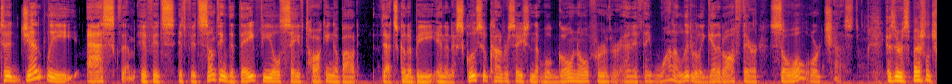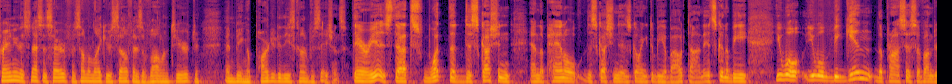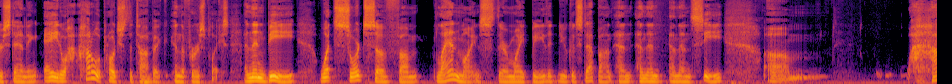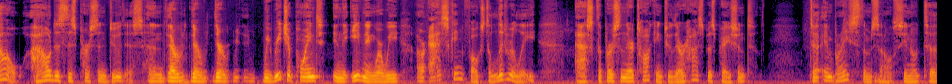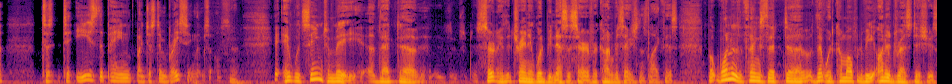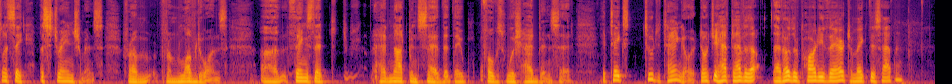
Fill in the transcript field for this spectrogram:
to gently ask them if it's if it's something that they feel safe talking about that's going to be in an exclusive conversation that will go no further. And if they want to literally get it off their soul or chest. Is there a special training that's necessary for someone like yourself as a volunteer to, and being a party to these conversations? There is. That's what the discussion and the panel discussion is going to be about, Don. It's going to be you will you will begin the process of understanding a to how to approach the topic mm-hmm. in the first place, and then b what sorts of um, landmines there might be that you could step on, and and then and then see. Um, how how does this person do this? And there hmm. there there we reach a point in the evening where we are asking folks to literally ask the person they're talking to, their hospice patient, to embrace themselves. You know, to to, to ease the pain by just embracing themselves. Yeah. It would seem to me that uh, certainly the training would be necessary for conversations like this. But one of the things that uh, that would come up would be unaddressed issues. Let's say estrangements from from loved ones, uh, things that had not been said that they folks wish had been said. It takes two to tango. Don't you have to have that, that other party there to make this happen?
